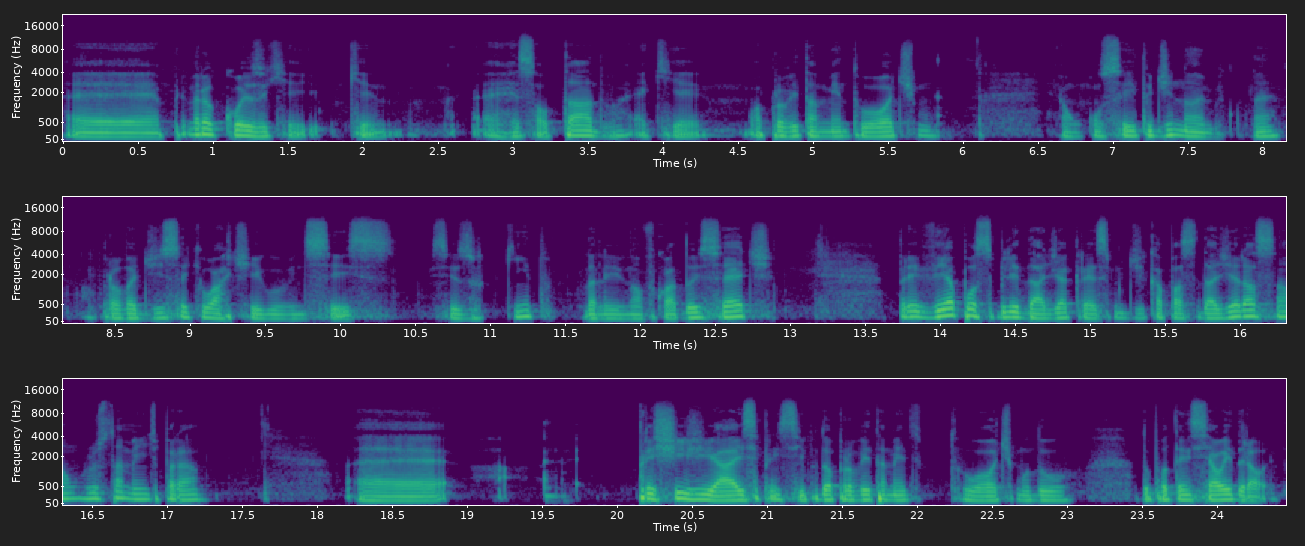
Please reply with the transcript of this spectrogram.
É, primeira coisa que, que é ressaltado é que é o aproveitamento ótimo é um conceito dinâmico. Né? A prova disso é que o artigo 26, inciso 5 da Lei 9427, prevê a possibilidade de acréscimo de capacidade de geração justamente para é, prestigiar esse princípio do aproveitamento ótimo do, do potencial hidráulico.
